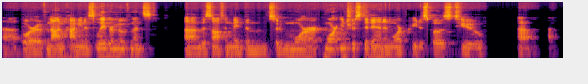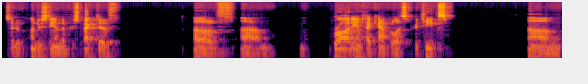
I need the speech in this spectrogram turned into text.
uh, or of non-communist labor movements. Um, this often made them sort of more more interested in and more predisposed to uh, sort of understand the perspective of um, broad anti-capitalist critiques um,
